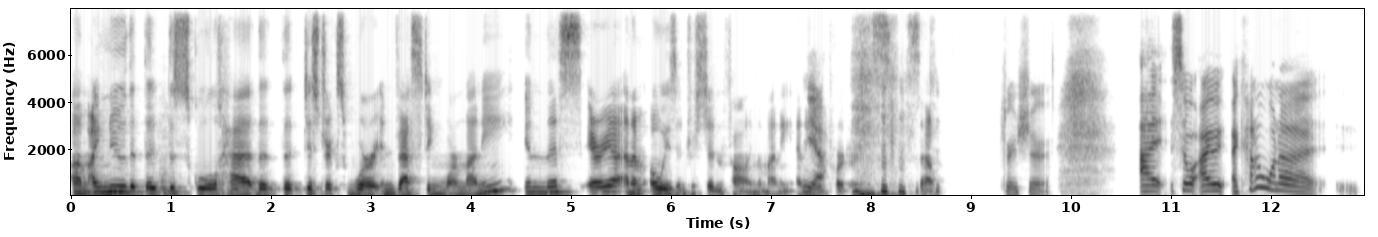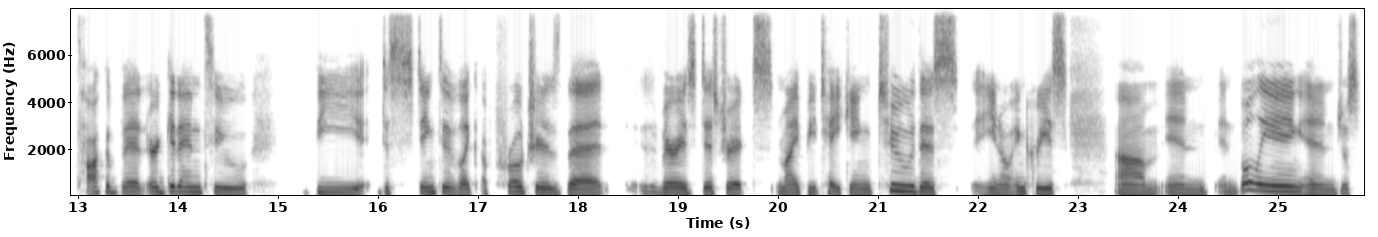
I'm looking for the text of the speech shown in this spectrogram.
um, I knew that the, the school had that the districts were investing more money in this area, and I'm always interested in following the money and yeah. reporters. So for sure. I so I I kind of want to talk a bit or get into the distinctive like approaches that various districts might be taking to this you know increase um, in in bullying and just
